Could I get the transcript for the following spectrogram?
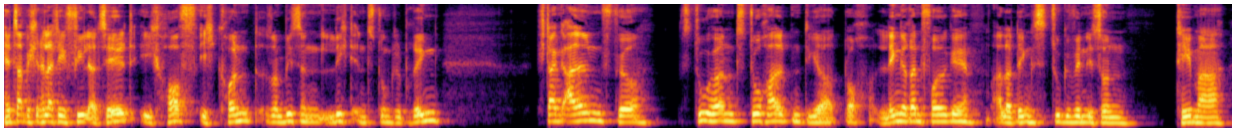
Jetzt habe ich relativ viel erzählt. Ich hoffe, ich konnte so ein bisschen Licht ins Dunkel bringen. Ich danke allen fürs Zuhören, das Durchhalten dieser doch längeren Folge. Allerdings Zugewinn ist so ein Thema,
